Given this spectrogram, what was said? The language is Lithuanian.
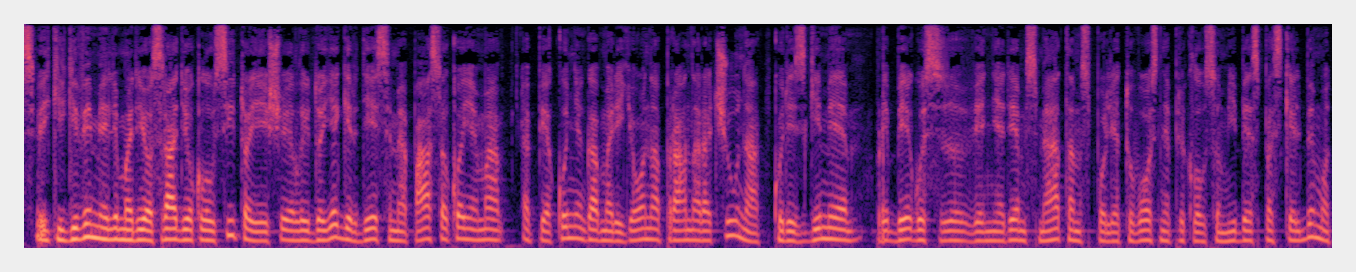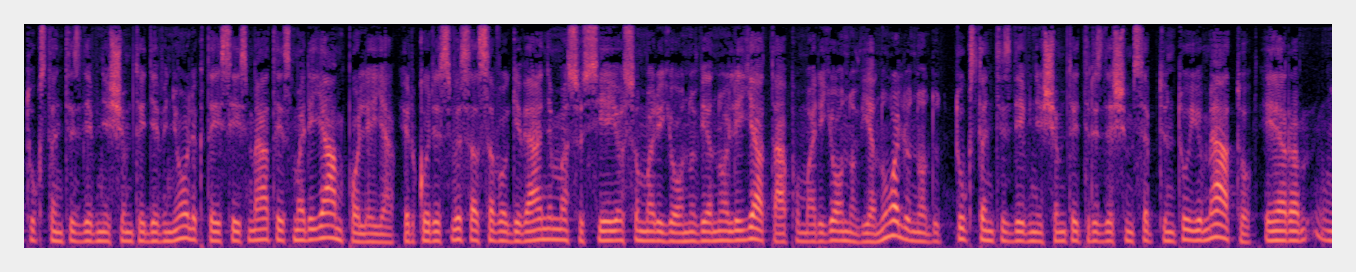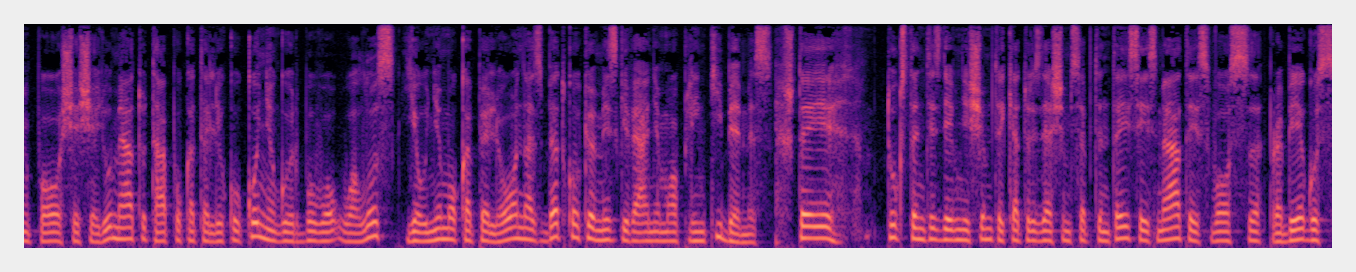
Sveiki gyvi, mėly Marijos radio klausytojai. Šioje laidoje girdėsime pasakojimą apie kunigą Marijoną Pranaračiūną, kuris gimė Pribėgus vieneriems metams po Lietuvos nepriklausomybės paskelbimo 1919 metais Marijampolėje ir kuris visą savo gyvenimą susijęjo su Marijonų vienuolyje, tapo Marijonų vienuoliu nuo 1937 metų ir po šešerių metų tapo katalikų kunigu ir buvo uolus jaunimo kapelionas bet kokiomis gyvenimo aplinkybėmis. Štai 1947 metais, vos prabėgus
